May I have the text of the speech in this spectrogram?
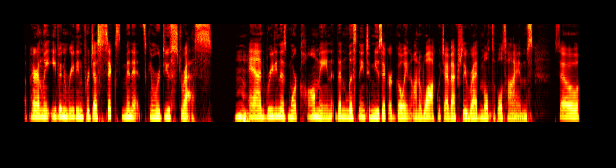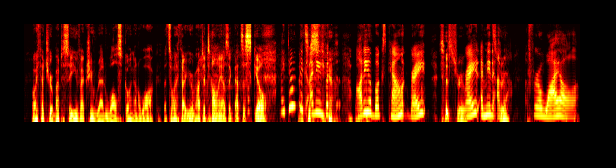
apparently, even reading for just six minutes can reduce stress. Hmm. And reading is more calming than listening to music or going on a walk, which I've actually read multiple times. So Oh, I thought you were about to say you've actually read whilst going on a walk. That's what I thought you were about to tell me. I was like, that's a skill. I don't think, I mean, but audiobooks count, right? That's true. right? I mean, uh, for a while,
